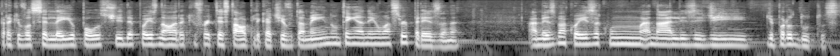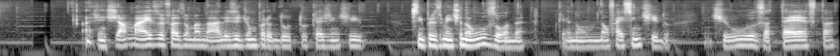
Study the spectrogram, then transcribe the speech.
para que você leia o post e depois, na hora que for testar o aplicativo também, não tenha nenhuma surpresa, né? A mesma coisa com análise de, de produtos. A gente jamais vai fazer uma análise de um produto que a gente simplesmente não usou, né? Porque não, não faz sentido. A gente usa, testa,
